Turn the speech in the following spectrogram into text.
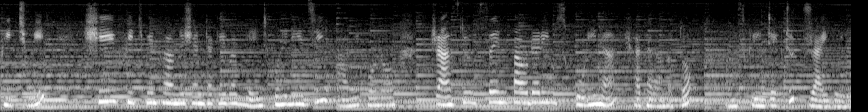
ফিটমির সেই ফিটমির ফাউন্ডেশনটাকে এবার ব্লেন্ড করে নিয়েছি। আমি কোনো ট্রান্সলুসেন্ট পাউডার ইউজ করি না, সাধারণত। স্ক্রিনটা একটু ড্রাই বলে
